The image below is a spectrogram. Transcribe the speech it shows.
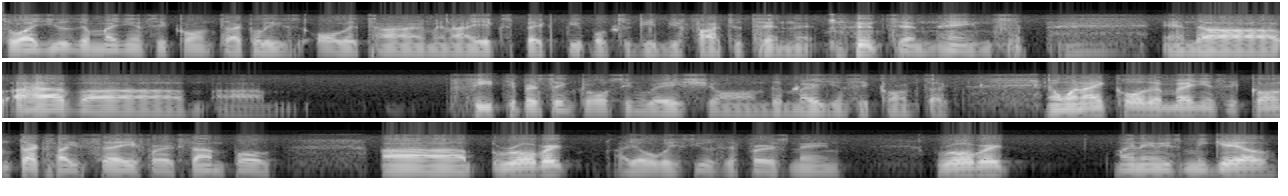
so I use the emergency contact list all the time, and I expect people to give me five to ten, 10 names. And uh, I have a um, 50% closing ratio on the emergency contact. And when I call the emergency contacts, I say, for example, uh, Robert. I always use the first name. Robert, my name is Miguel,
